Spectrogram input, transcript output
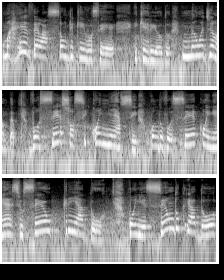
uma revelação de quem você é. E querido, não adianta. Você só se conhece quando você conhece o seu Criador. Conhecendo o Criador,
